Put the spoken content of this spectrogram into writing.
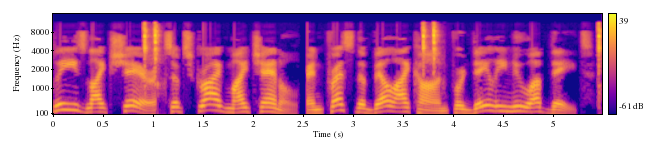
Please like share, subscribe my channel, and press the bell icon for daily new updates.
